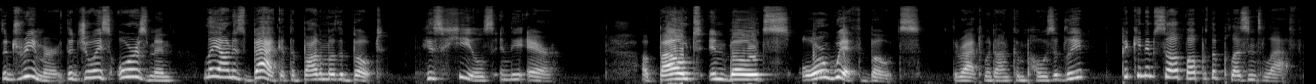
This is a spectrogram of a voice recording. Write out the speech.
The dreamer, the Joyce oarsman, lay on his back at the bottom of the boat, his heels in the air. About in boats, or with boats, the rat went on composedly, picking himself up with a pleasant laugh.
